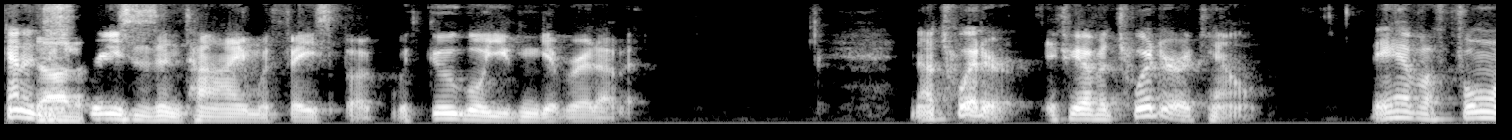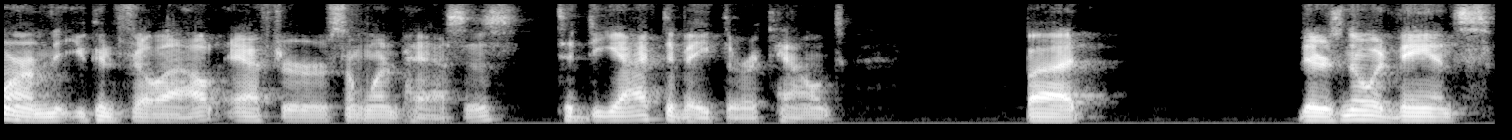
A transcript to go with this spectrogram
kind of just it. freezes in time with Facebook. With Google, you can get rid of it. Now, Twitter. If you have a Twitter account, they have a form that you can fill out after someone passes to deactivate their account, but there's no advance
